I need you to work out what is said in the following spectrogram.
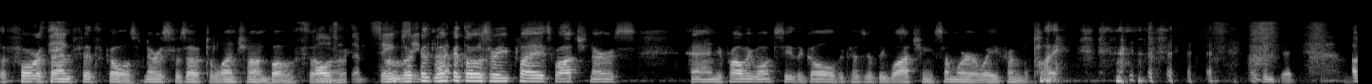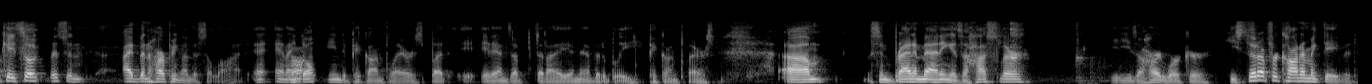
The fourth and fifth goals. Nurse was out to lunch on both. So both of them. Same. Look same at look at those replays. Watch Nurse, and you probably won't see the goal because you'll be watching somewhere away from the play. Wasn't good. Okay, so listen, I've been harping on this a lot, and, I don't mean to pick on players, but it, it, ends up that I inevitably pick on players. Um, listen, Brandon Manning is a hustler. He's a hard worker. He stood up for Connor McDavid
